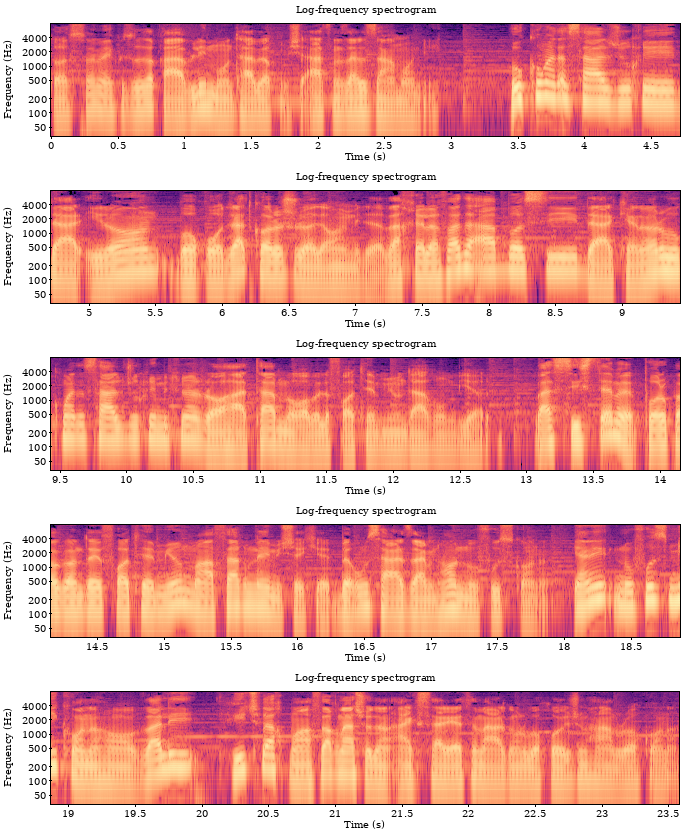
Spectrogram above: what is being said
داستان اپیزود قبلی منطبق میشه از نظر زمانی. حکومت سلجوقی در ایران با قدرت کارش رو ادامه میده و خلافت عباسی در کنار حکومت سلجوقی می‌تونه راحتتر مقابل فاطمیون دووم بیاره. و سیستم پروپاگاندای فاطمیون موفق نمیشه که به اون سرزمین ها نفوذ کنه. یعنی نفوذ می‌کنه ها ولی هیچ وقت موفق نشدن اکثریت مردم رو با خودشون همراه کنن.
